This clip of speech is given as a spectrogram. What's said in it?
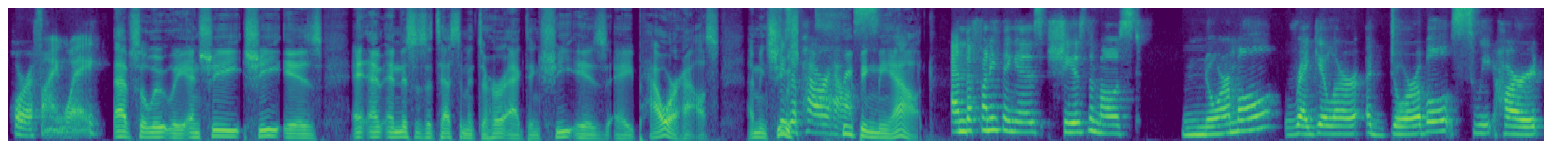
horrifying way. absolutely and she she is and, and, this is a testament to her acting she is a powerhouse i mean she She's was a powerhouse. creeping me out And the funny thing is, she is the most normal, regular, adorable, sweetheart,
